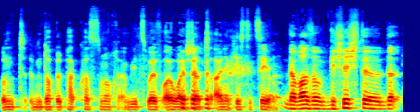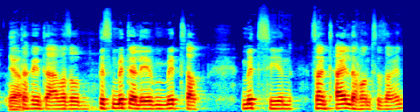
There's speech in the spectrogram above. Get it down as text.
und im Doppelpack kostet noch irgendwie 12 Euro anstatt eine Kiste 10. Da war so Geschichte da, ja. dahinter, einfach so ein bisschen miterleben, mit, mitziehen, sein Teil davon zu sein.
